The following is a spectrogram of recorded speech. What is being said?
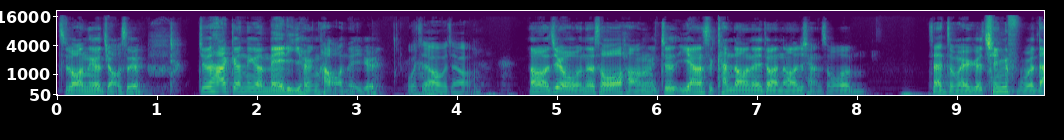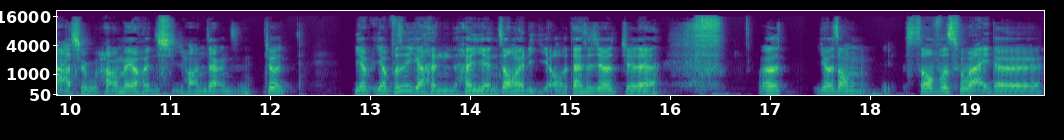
知道那个角色，就是他跟那个梅里很好那个，我知道，我知道。然后我记得我那时候好像就一样是看到那段，然后就想说，这样怎么有一个轻浮的大叔，好像没有很喜欢这样子，就也也不是一个很很严重的理由，但是就觉得呃有种说不出来的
